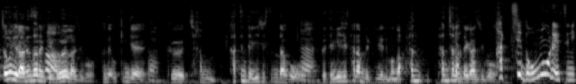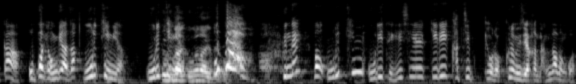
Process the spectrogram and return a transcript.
조금이라 아는 사람끼리 어. 모여가지고. 근데 웃긴 게 어. 그 참 같은 대기실 쓴다고 어. 그 대기실 사람들끼리 뭔가 편 편처럼 돼가지고 같이 너무 오래 있으니까 오빠 경기하자 우리 팀이야 우리 팀이야 응원 응원하게 되고. 근데 막 우리 팀 우리 대기실끼리 같이 결어 그럼 이제 약간 난감한 거야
